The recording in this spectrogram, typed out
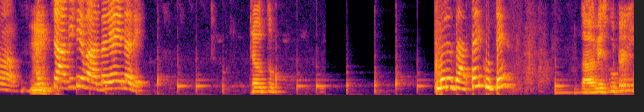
हा. आणि चावी ठेवा दया येणार. आहे ठेवतो. बरं जाताय कुठे? लावली स्कूटरी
